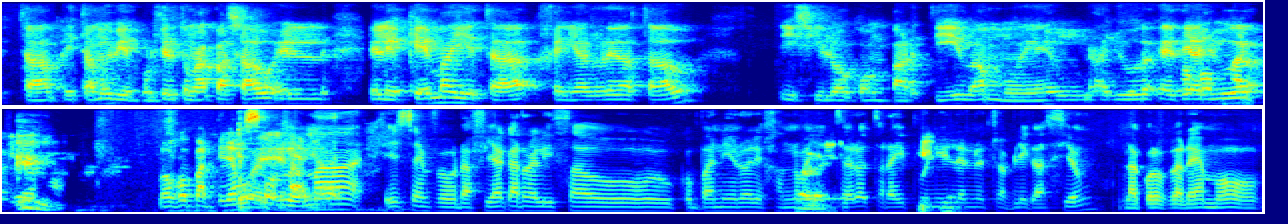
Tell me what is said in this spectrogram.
Está, está muy bien. Por cierto, me ha pasado el, el esquema y está genial redactado y si lo compartí, vamos, es una ayuda, es de ayuda. Lo compartiremos. Ese esquema, esa infografía que ha realizado el compañero Alejandro Ballesteros estará disponible en nuestra aplicación. La colocaremos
